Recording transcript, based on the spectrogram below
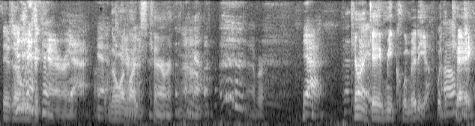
there's always a Karen. Yeah, Okay, yeah. No one likes Karen. No, never. Yeah. That's Karen nice. gave me chlamydia with a Oh. K.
